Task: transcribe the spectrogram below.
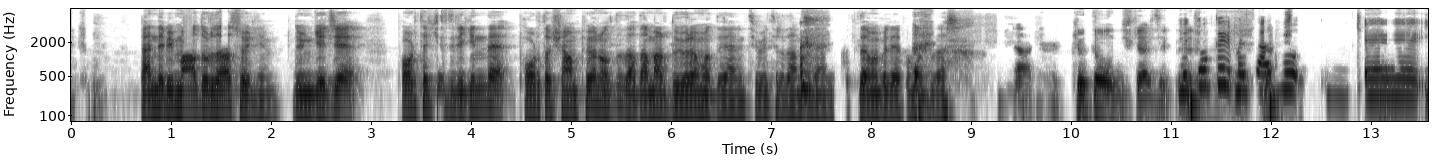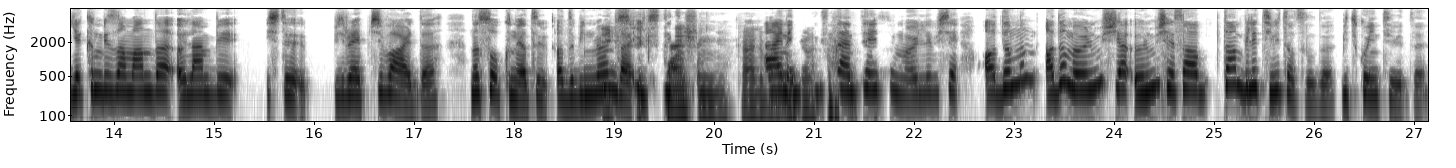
ben de bir mağdur daha söyleyeyim. Dün gece Portekiz Ligi'nde Porto şampiyon oldu da adamlar duyuramadı yani Twitter'dan bile yani kutlama bile yapamadılar. ya, kötü olmuş gerçekten. Ya çok garip. Mesela bu e, yakın bir zamanda ölen bir işte bir rapçi vardı. Nasıl okunuyor adı, adı bilmiyorum X, da. Extension galiba. Aynen Extension öyle bir şey. Adamın adam ölmüş ya ölmüş hesaptan bile tweet atıldı. Bitcoin tweet'i.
